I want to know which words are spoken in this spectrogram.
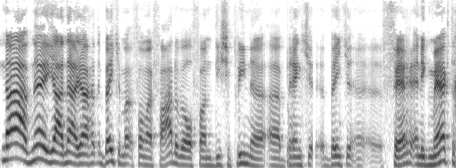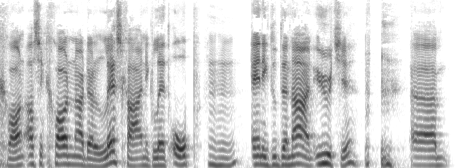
Nou, nee, ja, nou ja, een beetje van mijn vader wel. Van discipline uh, brengt je een beetje uh, ver. En ik merkte gewoon, als ik gewoon naar de les ga en ik let op. Mhm. En ik doe daarna een uurtje. um,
